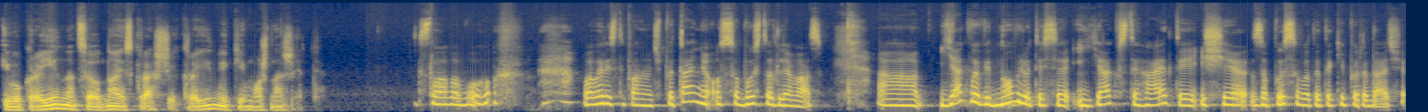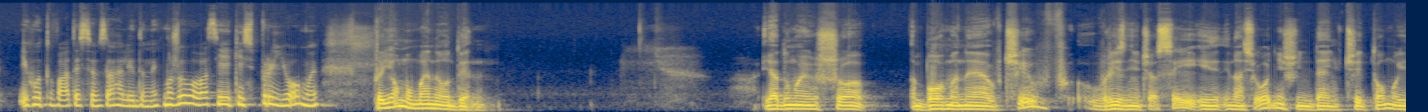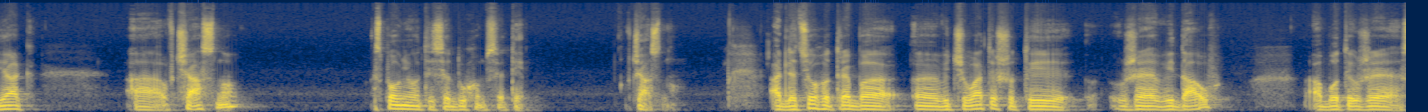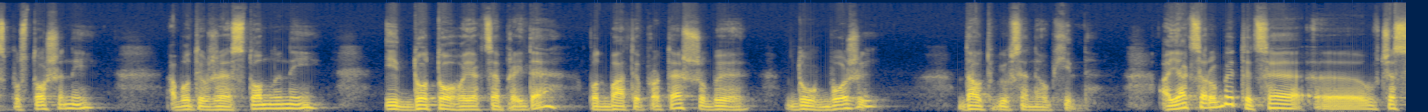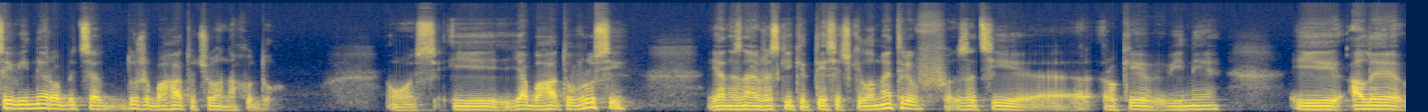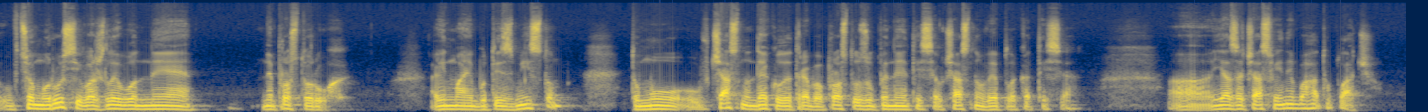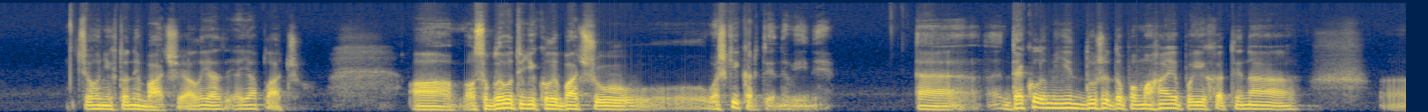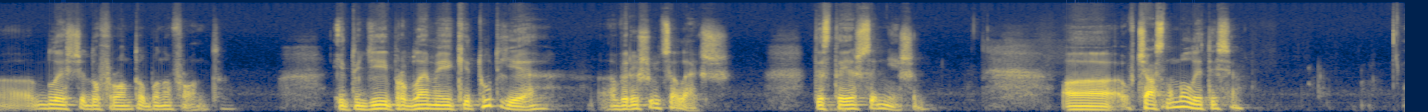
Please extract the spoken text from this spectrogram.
і Україна це одна із кращих країн, в якій можна жити. Слава Богу. Валерій Степанович, питання особисто для вас. Як ви відновлюєтеся і як встигаєте іще записувати такі передачі і готуватися взагалі до них? Можливо, у вас є якісь прийоми? Прийом у мене один. Я думаю, що Бог мене вчив в різні часи, і, на сьогоднішній день вчить тому, як вчасно сповнюватися Духом Святим. Вчасно. А для цього треба е, відчувати, що ти вже віддав, або ти вже спустошений, або ти вже стомлений. І до того, як це прийде, подбати про те, щоб Дух Божий дав тобі все необхідне. А як це робити? Це е, в часи війни робиться дуже багато чого на ходу. Ось. І я багато в Русі. Я не знаю вже скільки тисяч кілометрів за ці е, роки війни. І, але в цьому русі важливо не, не просто рух, а він має бути змістом. Тому вчасно деколи треба просто зупинитися, вчасно виплакатися. Я за час війни багато плачу. Цього ніхто не бачить, але я, я плачу. А, Особливо тоді, коли бачу важкі картини війни. Е, Деколи мені дуже допомагає поїхати на, е, ближче до фронту або на фронт. І тоді проблеми, які тут є, вирішуються легше. Ти стаєш сильнішим. Е, Вчасно молитися,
